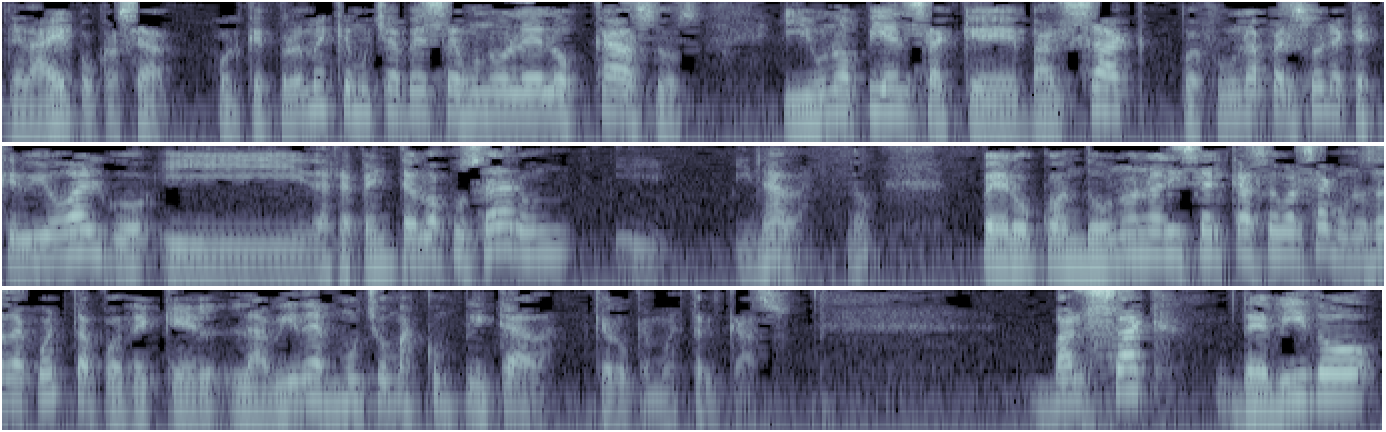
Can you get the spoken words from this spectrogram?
de la época, o sea, porque el problema es que muchas veces uno lee los casos y uno piensa que Balzac pues fue una persona que escribió algo y de repente lo acusaron y y nada, ¿no? Pero cuando uno analiza el caso de Balzac, uno se da cuenta pues de que la vida es mucho más complicada que lo que muestra el caso. Balzac, debido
